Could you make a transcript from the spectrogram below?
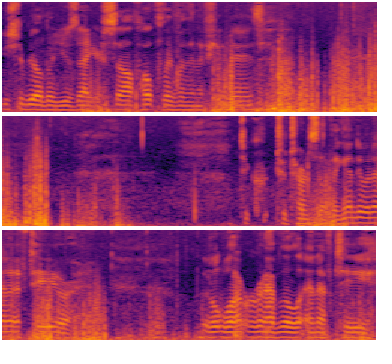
you should be able to use that yourself, hopefully within a few days, to, to turn something into an NFT or we're going to have a little NFT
